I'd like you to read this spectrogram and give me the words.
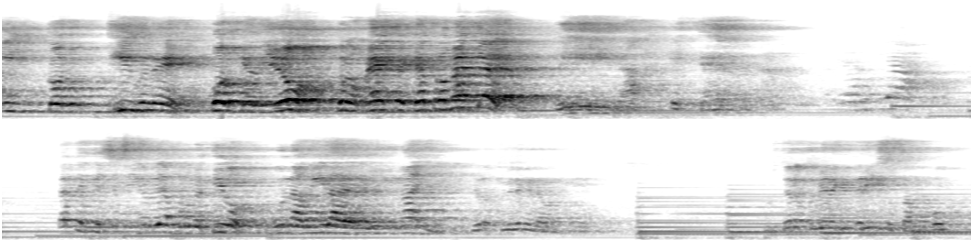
incorruptible porque Dios promete, ¿qué promete? Vida eterna. Fíjate que si Señor hubiera prometido una vida de un año, yo no estuviera en el Evangelio. Usted no estuviera en Cristo tampoco.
